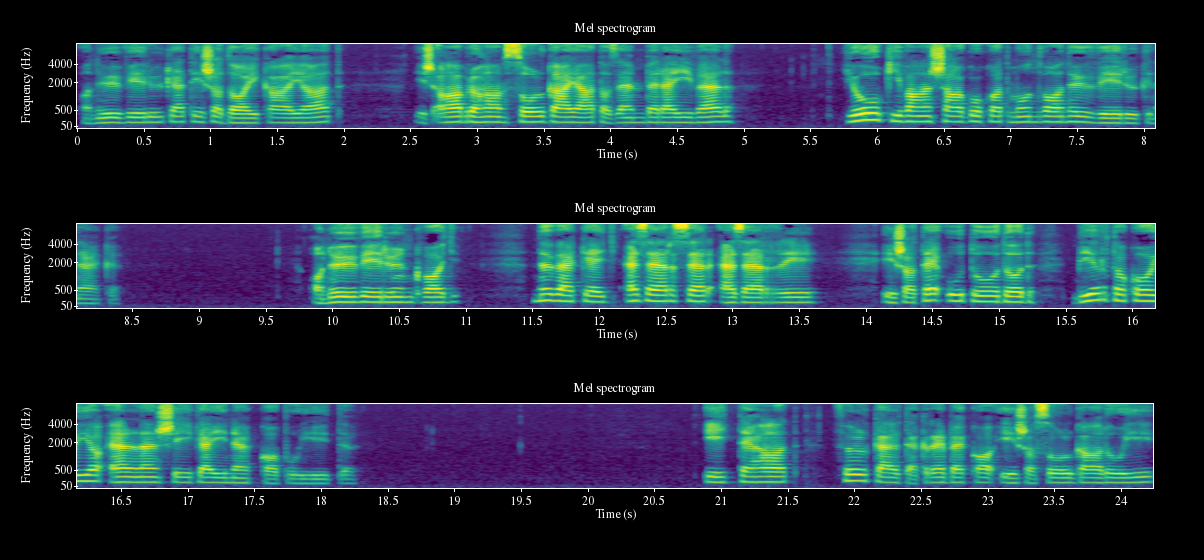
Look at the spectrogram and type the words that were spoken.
a nővérüket és a dajkáját, és Ábrahám szolgáját az embereivel, jó kívánságokat mondva a nővérüknek. A nővérünk vagy, növekedj ezerszer ezerré, és a te utódod birtokolja ellenségeinek kapuit. Így tehát fölkeltek Rebeka és a szolgálói,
